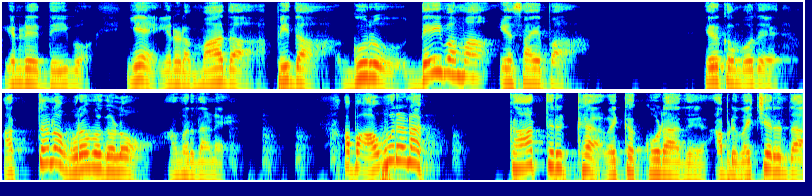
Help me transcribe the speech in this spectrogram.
என்னுடைய தெய்வம் ஏன் என்னோட மாதா பிதா குரு தெய்வமா என் சாயப்பா இருக்கும்போது அத்தனை உறவுகளும் அவர் தானே அப்போ அவரை நான் காத்திருக்க வைக்கக்கூடாது. அப்படி வச்சிருந்தா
